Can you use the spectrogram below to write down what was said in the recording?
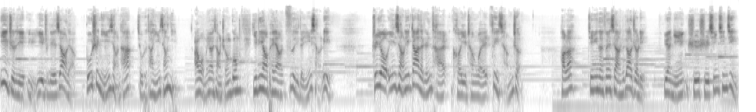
意志力与意志力的较量，不是你影响他，就是他影响你。而我们要想成功，一定要培养自己的影响力。只有影响力大的人才可以成为最强者。好了，今天的分享就到这里。愿您时时心清静，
